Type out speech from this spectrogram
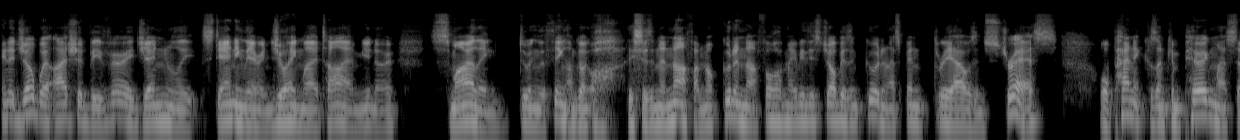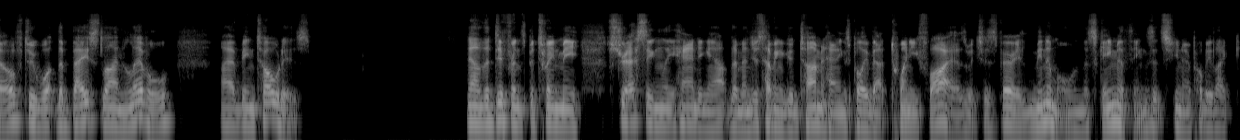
in a job where I should be very genuinely standing there enjoying my time, you know, smiling, doing the thing, I'm going, oh, this isn't enough. I'm not good enough. Oh, maybe this job isn't good. And I spend three hours in stress or panic because I'm comparing myself to what the baseline level I have been told is. Now, the difference between me stressingly handing out them and just having a good time and handing is probably about 20 flyers, which is very minimal in the scheme of things. It's, you know, probably like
